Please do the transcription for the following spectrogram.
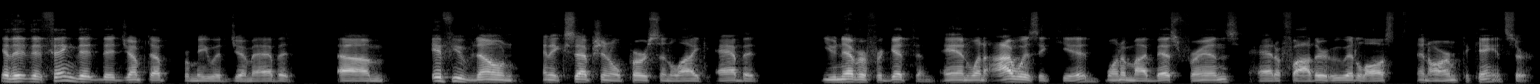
yeah, the, the thing that, that jumped up for me with Jim Abbott, um, if you've known an exceptional person like Abbott, you never forget them. And when I was a kid, one of my best friends had a father who had lost an arm to cancer.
